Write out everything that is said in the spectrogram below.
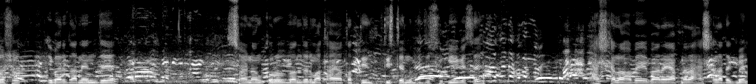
দর্শক, এবারে জানেন যে ছয় নং করবন্দের মাথায় অর্থাৎ তিস্তা নদী যে শুকিয়ে গেছে, হাঁস খেলা হবে। এবারে আপনারা হাঁস খেলা দেখবেন।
